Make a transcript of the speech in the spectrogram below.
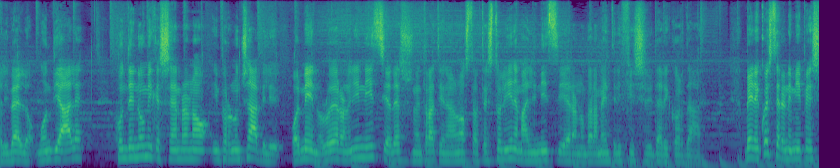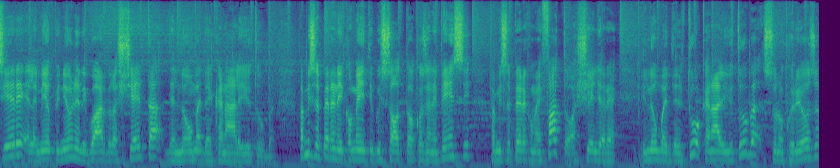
a livello mondiale, con dei nomi che sembrano impronunciabili, o almeno lo erano agli inizi, adesso sono entrati nella nostra testolina, ma agli inizi erano veramente difficili da ricordare. Bene, questi erano i miei pensieri e le mie opinioni riguardo la scelta del nome del canale YouTube. Fammi sapere nei commenti qui sotto cosa ne pensi, fammi sapere come hai fatto a scegliere il nome del tuo canale YouTube, sono curioso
